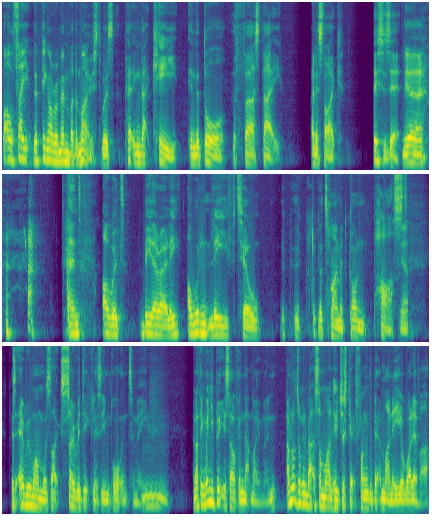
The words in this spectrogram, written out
but I would say the thing I remember the most was putting that key in the door the first day, and it's like, this is it Yeah. and I would be there early. I wouldn't leave till the, the, the time had gone past Yeah. because everyone was like so ridiculously important to me. Mm. And I think when you put yourself in that moment, I'm not talking about someone who just gets flung a bit of money or whatever.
